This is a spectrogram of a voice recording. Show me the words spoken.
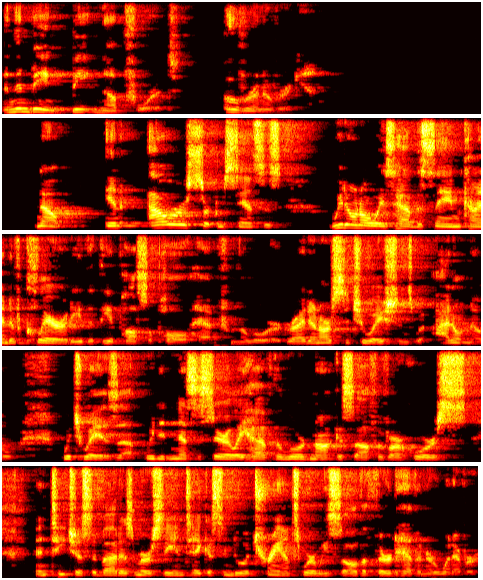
and then being beaten up for it over and over again. Now, in our circumstances, we don't always have the same kind of clarity that the Apostle Paul had from the Lord, right? In our situations, I don't know which way is up. We didn't necessarily have the Lord knock us off of our horse and teach us about his mercy and take us into a trance where we saw the third heaven or whatever.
